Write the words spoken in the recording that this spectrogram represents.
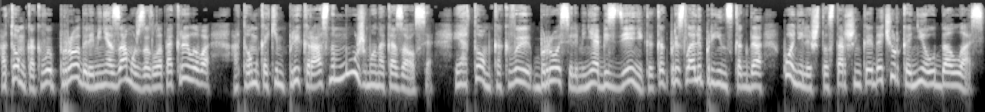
О том, как вы продали меня замуж за Златокрылова, о том, каким прекрасным мужем он оказался, и о том, как вы бросили меня без денег и как прислали принц, когда поняли, что старшенькая дочурка не удалась.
